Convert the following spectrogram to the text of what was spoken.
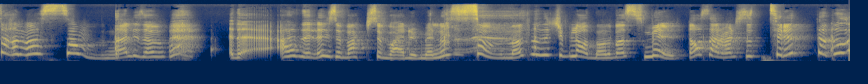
Så han bare sovna liksom Han hadde liksom vært så varm eller noe, sovna, så hadde sjokoladen hadde bare smelta, så hadde han vært så trøtt at han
